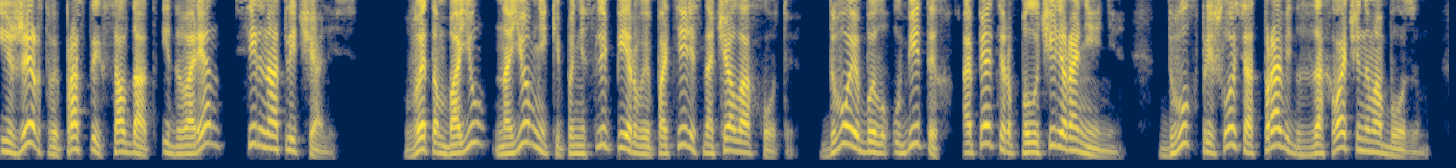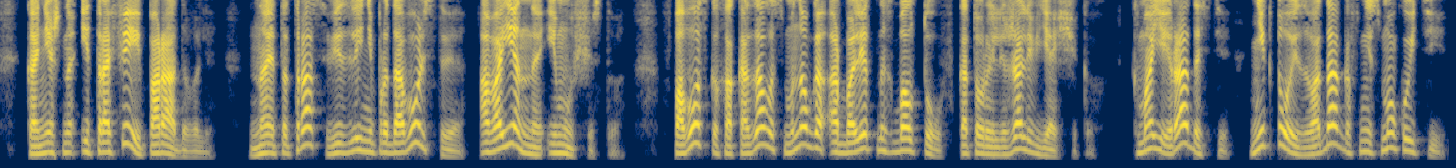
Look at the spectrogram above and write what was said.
и жертвы простых солдат и дворян сильно отличались. В этом бою наемники понесли первые потери с начала охоты. Двое было убитых, а пятеро получили ранения. Двух пришлось отправить с захваченным обозом. Конечно, и трофеи порадовали. На этот раз везли не продовольствие, а военное имущество. В повозках оказалось много арбалетных болтов, которые лежали в ящиках. К моей радости никто из водагов не смог уйти,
